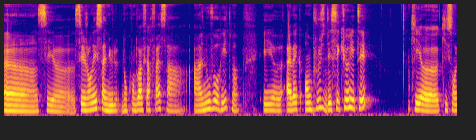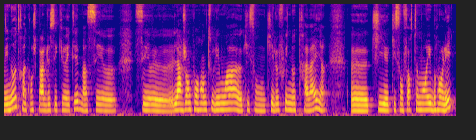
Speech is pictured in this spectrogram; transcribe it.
euh, ces, euh, ces, journées s'annulent. Donc on doit faire face à, un nouveau rythme et euh, avec en plus des sécurités qui, qui, sont les nôtres. Hein. Quand je parle de sécurité, ben c'est l'argent qu'on rentre tous les mois qui, sont, qui est le fruit de notre travail, qui, qui, sont fortement ébranlés.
